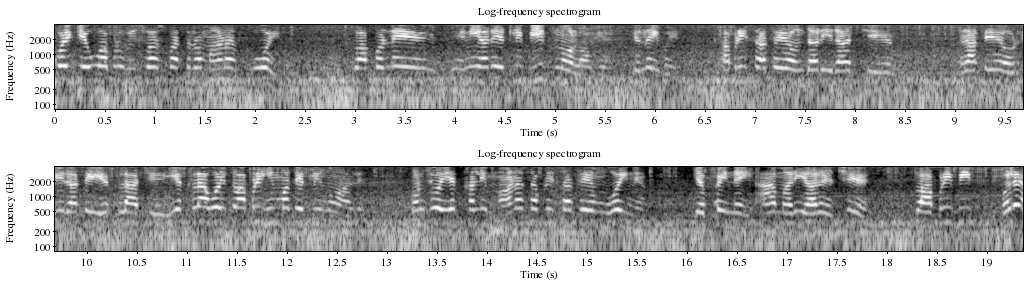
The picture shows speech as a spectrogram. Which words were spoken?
કોઈક એવું આપણું વિશ્વાસપાત્ર માણસ હોય તો આપણને એની હારે એટલી બીક ન લાગે કે નહીં ભાઈ. આપણી સાથે અંધારી રાત છે, રાતે અડધી રાતે એકલા છે. એકલા હોય તો આપણી હિંમત એટલી ન હાલે. પણ જો એક ખાલી માણસ આપણી સાથે એમ હોય ને કે ભાઈ નહીં, આ મારી હારે છે, તો આપણી બીક ભલે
